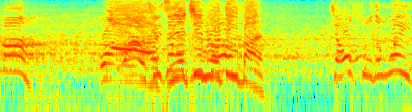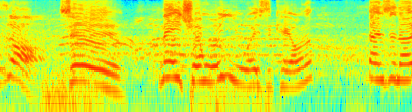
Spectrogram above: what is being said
吗？哇，直接进入地板，脚锁的位置哦。是那一拳，我以为是 KO，呢但是呢，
